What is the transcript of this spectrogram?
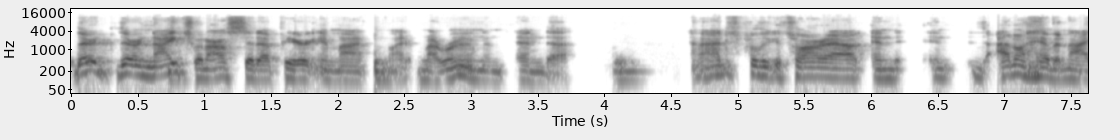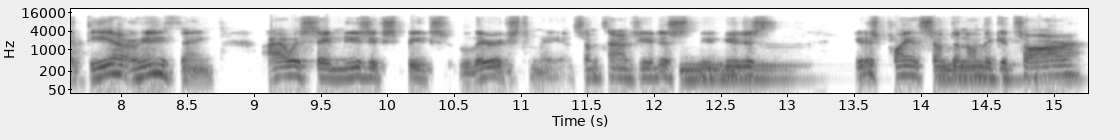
there there are nights when I'll sit up here in my my, my room and and uh, and I just pull the guitar out and and I don't have an idea or anything. I always say music speaks lyrics to me, and sometimes you just you, you just you're just playing something on the guitar,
